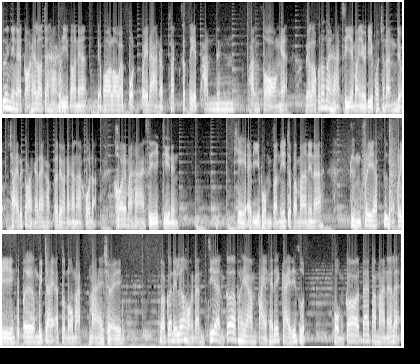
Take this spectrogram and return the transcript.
ซึ่งยังไงต่อให้เราจะหาสีตอนเนี้ยเดี๋ยวพอเราแบบปลดไปด่านแบบสักสเตจพันหนึ่งพันสองเนี่ยเดี๋ยวเราก็ต้องมาหาสีใหม่อยู่ดี เพราะฉะนั้นเดี๋ยวใช้ไปก่อนก็ได้ครับ แล้วเดี๋ยวในอนาคตอะค่อยมาหาสีอีกทีหนึ่งโอเคไอดีผมตอนนี้จะประมาณนี้นะ กึ่งฟรีครับกึ่งฟรี เติมวิจัยอัตโนมัติมาเฉย แล้วก็ในเรื่องของดันเจียนก็พยายามไต่ให้ได้ไกลที่สุด ผมก็ได้ประมาณนั้นแหละ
